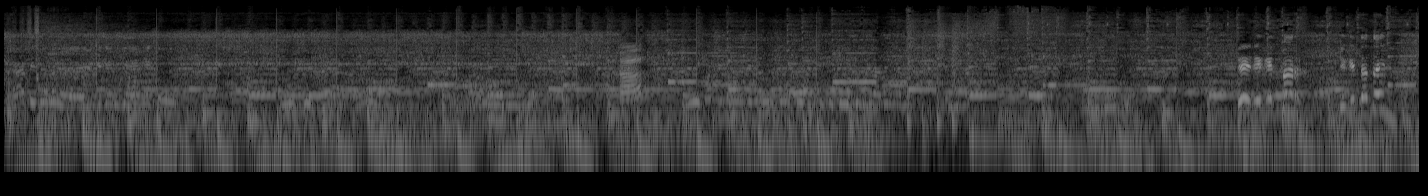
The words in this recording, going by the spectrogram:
Dati talaga. Ha? Hindi ko ano, Di, dikit par. Dikit natin.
